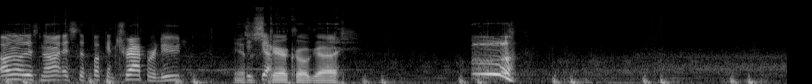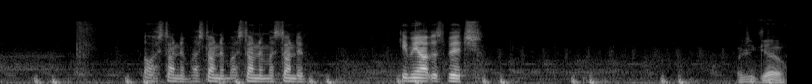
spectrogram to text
Oh no, it's not. It's the fucking trapper, dude. Yeah, it's a He's got- scarecrow guy. Ugh. Oh, I stunned him. I stunned him. I stunned him. I stunned him. Get me out this bitch. Where'd you go?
